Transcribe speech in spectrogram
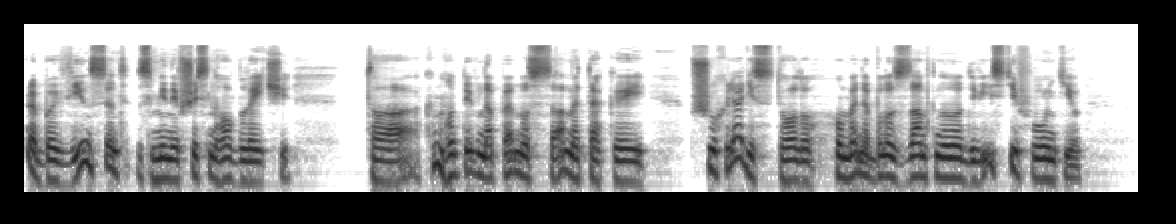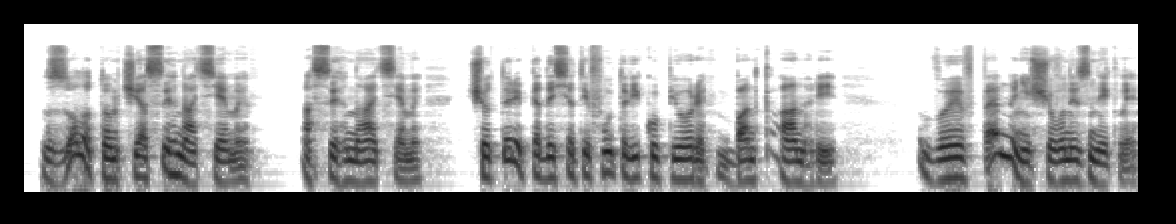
перебив Вінсент, змінившись на обличчі. Так, мотив, напевно, саме такий. В шухляді столу у мене було замкнено 200 фунтів. Золотом чи асигнаціями? Асигнаціями. Чотири 50-фунтові купюри Банк Англії. Ви впевнені, що вони зникли?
